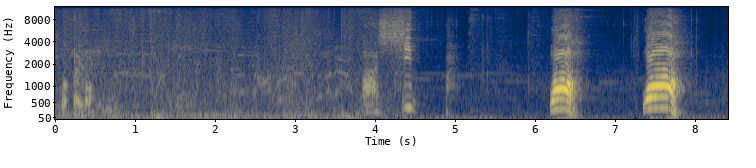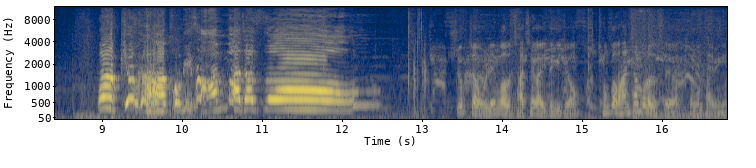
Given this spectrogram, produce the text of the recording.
죽었다 이거. 아 씨 와! 와! 와 큐가 거기서 안 맞았어 추적자 올린 거 자체가 이득이죠 총검 한참 멀어졌어요 총검 타이밍이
